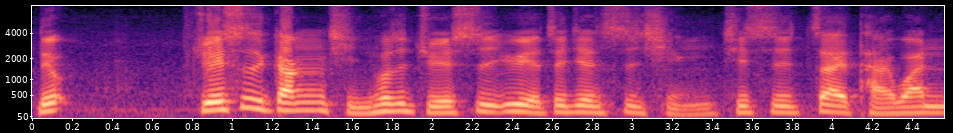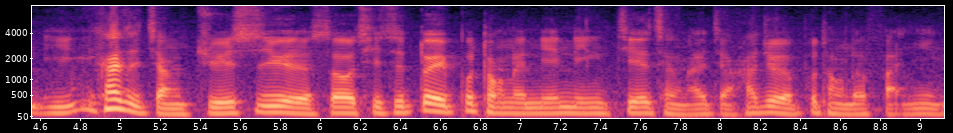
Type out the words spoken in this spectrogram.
流爵士钢琴或是爵士乐这件事情，其实在台湾一一开始讲爵士乐的时候，其实对不同的年龄阶层来讲，他就有不同的反应。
